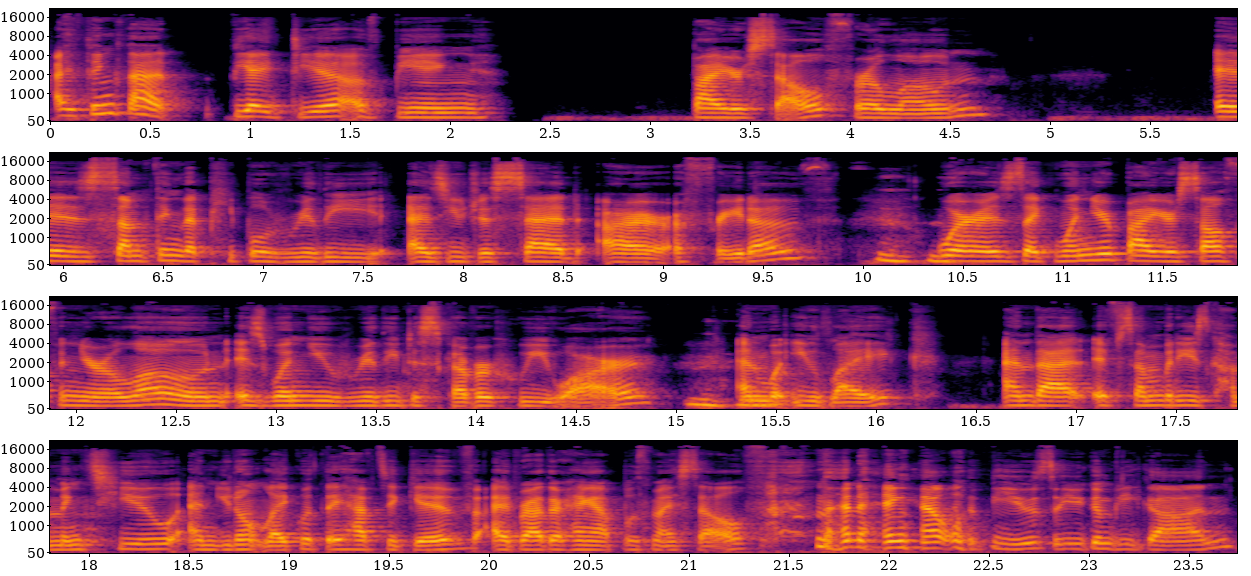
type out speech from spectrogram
I think that the idea of being by yourself or alone is something that people really as you just said are afraid of Mm-hmm. Whereas, like, when you're by yourself and you're alone, is when you really discover who you are mm-hmm. and what you like. And that if somebody's coming to you and you don't like what they have to give, I'd rather hang out with myself than hang out with you so you can be gone.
